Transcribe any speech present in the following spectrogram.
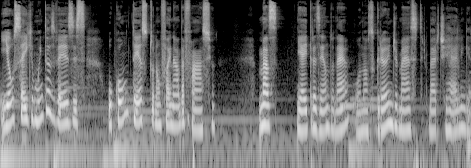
E eu sei que muitas vezes o contexto não foi nada fácil, mas, e aí trazendo, né, o nosso grande mestre Bert Hellinger,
